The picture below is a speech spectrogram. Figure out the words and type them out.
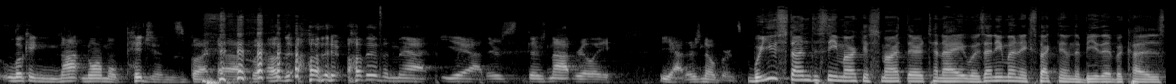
looking not normal pigeons, but uh, but other, other other than that, yeah, there's there's not really, yeah, there's no birds. Were you stunned to see Marcus Smart there tonight? Was anyone expecting him to be there? Because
